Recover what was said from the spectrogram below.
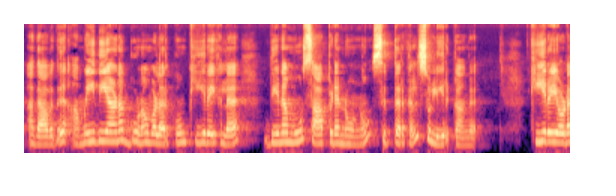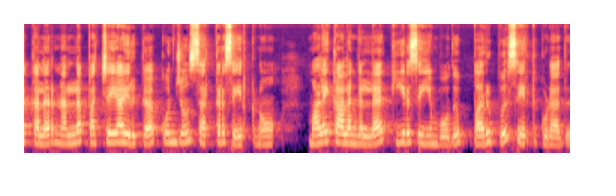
அதாவது அமைதியான குணம் வளர்க்கும் கீரைகளை தினமும் சாப்பிடணும்னு சித்தர்கள் சொல்லியிருக்காங்க. கீரையோட கலர் நல்ல பச்சையாக இருக்க கொஞ்சம் சர்க்கரை சேர்க்கணும். மழைக்காலங்களில் கீரை செய்யும்போது பருப்பு சேர்க்கக்கூடாது.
